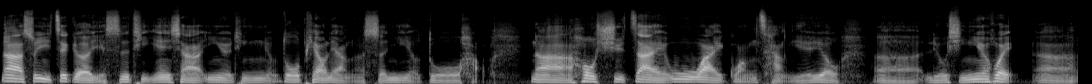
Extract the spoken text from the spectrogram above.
那所以这个也是体验一下音乐厅有多漂亮啊，声音有多好。那后续在户外广场也有呃流行音乐会，呃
